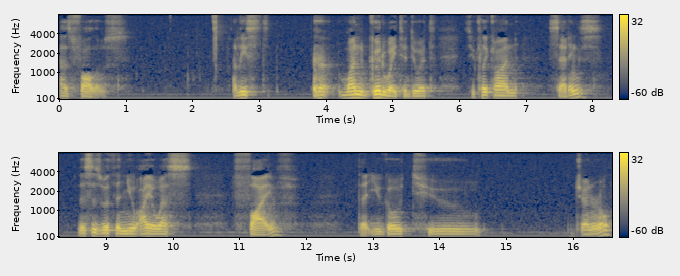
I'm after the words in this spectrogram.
as follows at least one good way to do it is you click on settings. This is with the new iOS 5 that you go to general.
